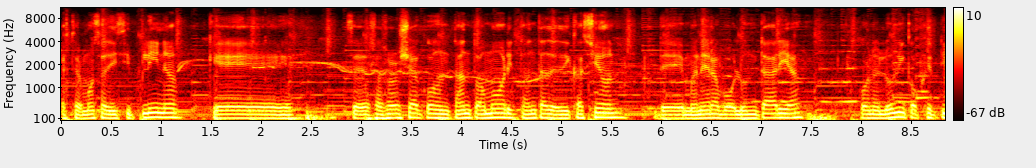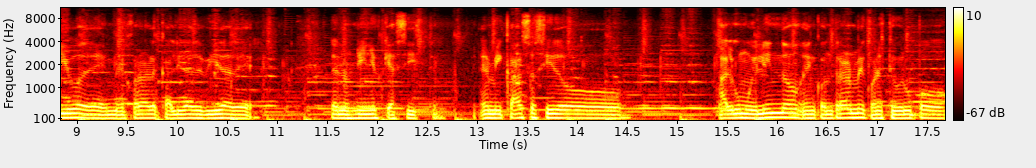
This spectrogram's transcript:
esta hermosa disciplina que se desarrolla con tanto amor y tanta dedicación de manera voluntaria con el único objetivo de mejorar la calidad de vida de, de los niños que asisten. En mi caso ha sido algo muy lindo encontrarme con este grupo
